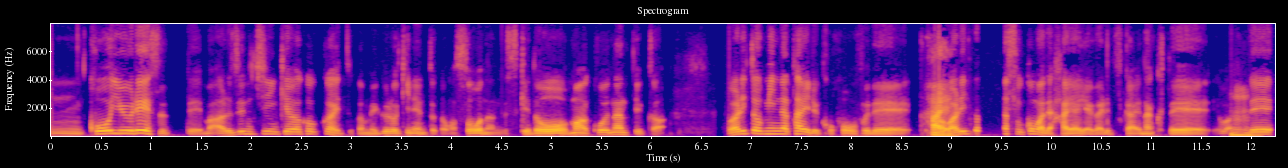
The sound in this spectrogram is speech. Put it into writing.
う、うん、こういうレースって、まあ、アルゼンチン共和国杯とか目黒記念とかもそうなんですけど、まあ、こういうなんていうか、割とみんな体力豊富で、はい。まあ、割とそこまで速い上がり使えなくて、うん。で、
